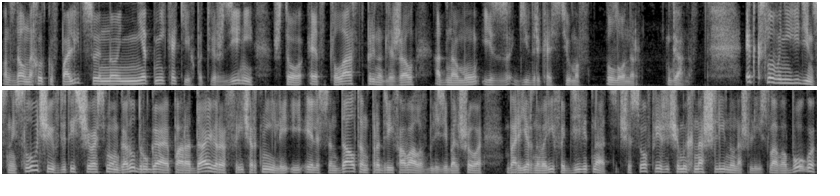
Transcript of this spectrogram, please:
Он сдал находку в полицию, но нет никаких подтверждений, что этот ласт принадлежал одному из гидрокостюмов Лонерганов. Это, к слову, не единственный случай. В 2008 году другая пара дайверов, Ричард Нилли и Элисон Далтон, продрейфовала вблизи Большого барьерного рифа 19 часов, прежде чем их нашли. Ну, нашли, слава богу.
